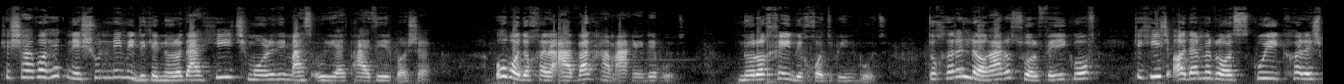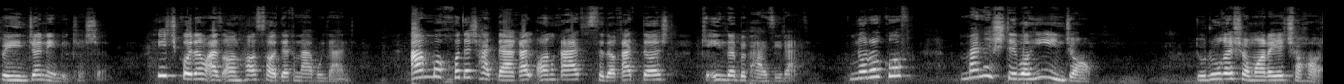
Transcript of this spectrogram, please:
که شواهد نشون نمیده که نورا در هیچ موردی مسئولیت پذیر باشه. او با دختر اول هم عقیده بود. نورا خیلی خودبین بود. دختر لاغر و سرفهای گفت که هیچ آدم راستگویی کارش به اینجا نمی‌کشه. هیچ کدام از آنها صادق نبودند. اما خودش حداقل آنقدر صداقت داشت که این را بپذیرد. نورا گفت من اشتباهی اینجام دروغ شماره چهار.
